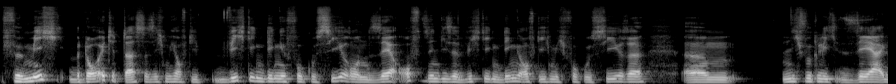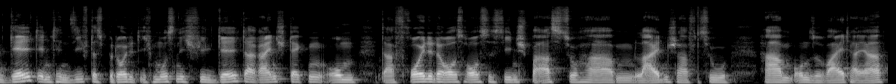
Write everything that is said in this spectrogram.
für mich bedeutet das, dass ich mich auf die wichtigen Dinge fokussiere und sehr oft sind diese wichtigen Dinge, auf die ich mich fokussiere, ähm, nicht wirklich sehr geldintensiv. Das bedeutet, ich muss nicht viel Geld da reinstecken, um da Freude daraus rauszuziehen, Spaß zu haben, Leidenschaft zu haben und so weiter, ja.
